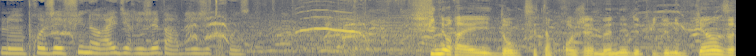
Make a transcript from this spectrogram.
le projet Fine Oreille dirigé par Brigitte Rose. Fine Oreille, donc, c'est un projet mené depuis 2015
